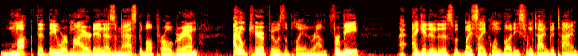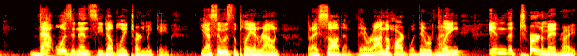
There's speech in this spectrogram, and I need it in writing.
muck that they were mired in as a basketball program, I don't care if it was a playing round. For me, I, get into this with my cycling buddies from time to time. That was an NCAA tournament game. Yes, it was the playing round, but I saw them. They were on the hardwood. They were playing in the tournament. Right.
